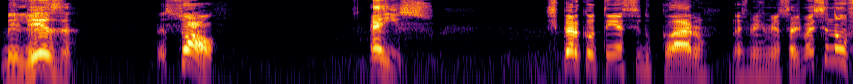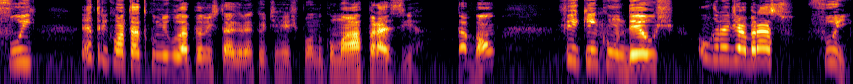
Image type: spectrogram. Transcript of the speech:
Beleza? Pessoal, é isso. Espero que eu tenha sido claro nas minhas mensagens, mas se não fui, entre em contato comigo lá pelo Instagram que eu te respondo com o maior prazer, tá bom? Fiquem com Deus. Um grande abraço. Fui.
